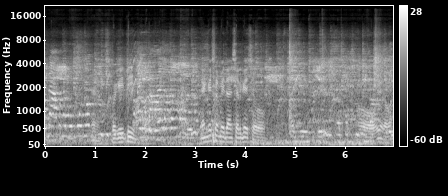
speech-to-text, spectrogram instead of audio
Na. Yan, spaghetti. Yan guys, oh, may dancer guys. Oh, oh yun oh.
